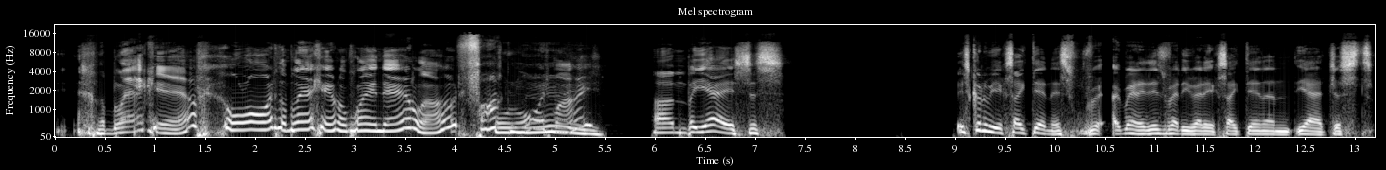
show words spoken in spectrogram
the blackout. All right, the blackout will play and download. Fuck All right, me. mate. Um, but yeah, it's just it's going to be exciting. It's mean, it is very very exciting, and yeah, just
